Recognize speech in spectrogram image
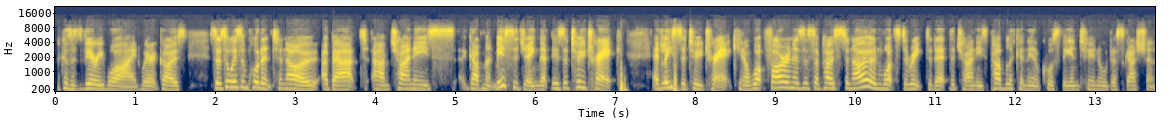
because it's very wide where it goes so it's always important to know about um, chinese government messaging that there's a two track at least a two track you know what foreigners are supposed to know and what's directed at the chinese public and then of course the internal discussion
